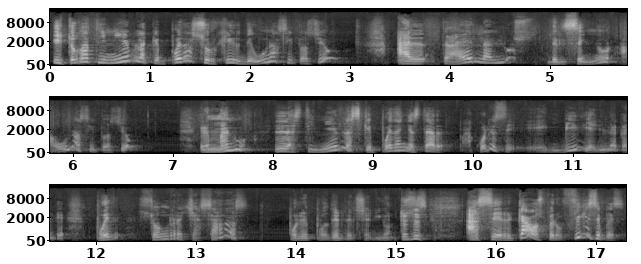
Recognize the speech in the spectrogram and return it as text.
Y toda tiniebla que pueda surgir de una situación, al traer la luz del Señor a una situación, hermano, las tinieblas que puedan estar, acuérdense, envidia y una cantidad, son rechazadas por el poder del Señor. Entonces, acercaos, pero fíjese pues,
